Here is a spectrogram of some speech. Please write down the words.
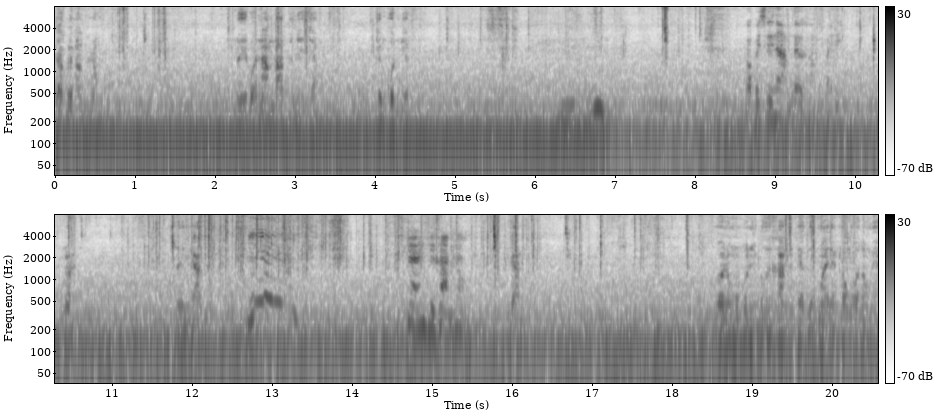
จับไปครับพี่น้องเลยว่าน้ำราดอันนี้จับจมคนเดียวก็ไปซื้อน้ำเด้อข้างไปดิเล่นยันนี่นคือขันเนาะยันโดยลงทุนนี่ก็คือขันแค่เกิดมาจากท้องพ่อท้องแม่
